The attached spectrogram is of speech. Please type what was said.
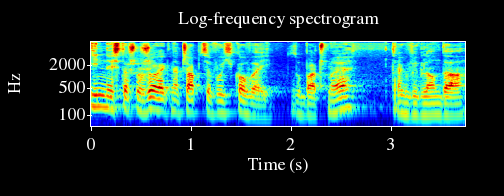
Inny jest też orzełek na czapce wojskowej. Zobaczmy, tak wygląda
